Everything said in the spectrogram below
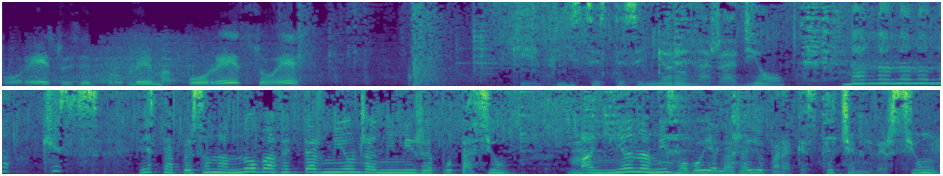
Por eso es el problema, por eso es. ¿Qué dice este señor en la radio? No, no, no, no, no. ¿Qué es? Esta persona no va a afectar mi honra ni mi reputación. Mañana mismo voy a la radio para que escuche mi versión.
